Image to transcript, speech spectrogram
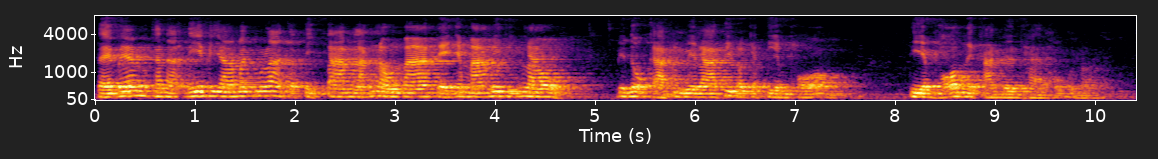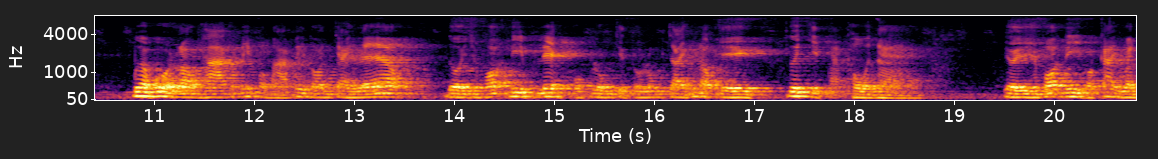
แต่แม้ขณะนี้พญามัจจุราชจะติดตามหลังเรามา แต่ยังมาไม่ถึงเรา เป็นโอกาสเป็นเวลาที่เราจะเตรียมพร้อม เตรียมพร้อมในการเดินทางของพวกเรา เมื่อพวกเราพากันไม่ประมาทไม่นอนใจแล้ว โดยเฉพาะรีบเร่งอบรมจิตอบรมใจของเราเองด้วยจิตภาวนา โดยเฉพาะนี่ก็ใกล้วัน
